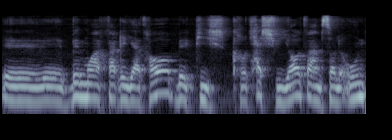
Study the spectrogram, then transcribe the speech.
به موفقیت ها به پیش کشفیات و امثال اون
